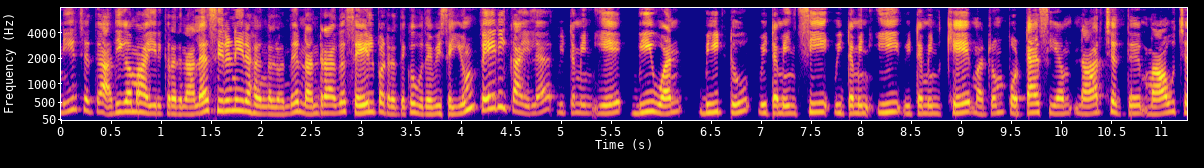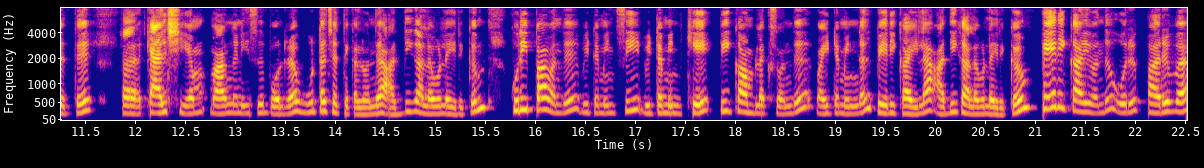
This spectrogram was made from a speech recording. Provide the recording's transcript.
நீர்ச்சத்து அதிகமாக இருக்கிறதுனால சிறுநீரகங்கள் வந்து நன்றாக செயல்படுறதுக்கு உதவி செய்யும். பேரிக்காயில vitamin A B one B two vitamin C vitamin E vitamin K மற்றும் பொட்டாசியம் நார்ச்சத்து மாவுச்சத்து கால்சியம் மாங்கனீசு போன்ற ஊட்டச்சத்துக்கள் வந்து அதிக அளவுல இருக்கு குறிப்பா வந்து vitamin C vitamin K B complex வந்து வைட்டமின்கள் பேரிக்காயில அதிக அளவுல இருக்கு. பேரிக்காய் வந்து ஒரு பருவ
